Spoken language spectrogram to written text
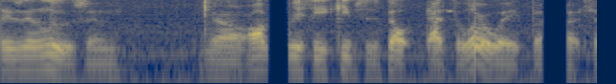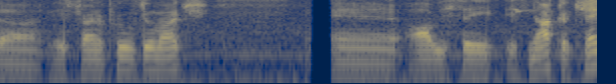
he was going to lose. And you know, obviously he keeps his belt at the lower weight, but, but uh, he's trying to prove too much. And obviously, it's not going to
